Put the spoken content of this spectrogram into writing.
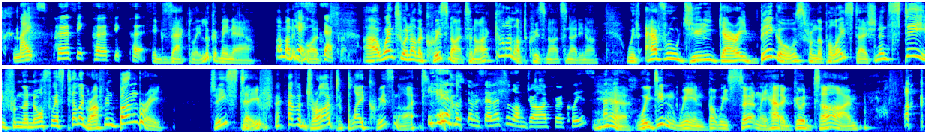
Makes perfect, perfect, perfect. exactly. Look at me now. I'm unemployed. Yes, exactly. Uh, went to another quiz night tonight. God, I loved quiz nights in 89. With Avril, Judy, Gary, Biggles from the police station, and Steve from the Northwest Telegraph in Bunbury. Gee, Steve, have a drive to play quiz night. Yeah, I was going to say that's a long drive for a quiz. Yeah, we didn't win, but we certainly had a good time. Fuck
